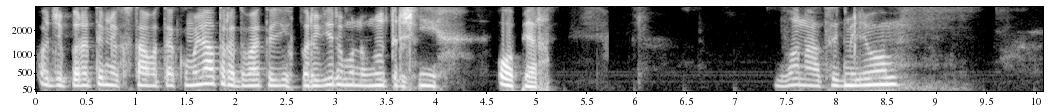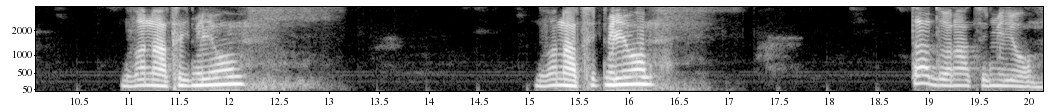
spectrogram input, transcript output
Отже, перед тим як ставити акумулятори, давайте їх перевіримо на внутрішній опір. 12 мільйон. 12 мільйон. 12 мільйон. Та 12 мільйон.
